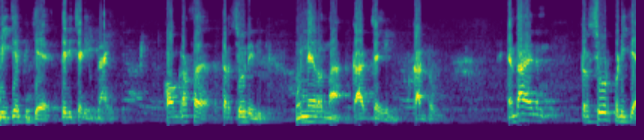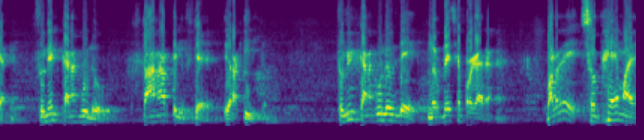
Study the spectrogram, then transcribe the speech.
ബി ജെ പിക്ക് തിരിച്ചടിയുണ്ടായി. കോൺഗ്രസ് തൃശൂരിൽ മുന്നേറുന്ന കാഴ്ചയും കണ്ടു. എന്തായാലും തൃശൂർ പിടിക്കാൻ സുനിൽ കനകൂലു സ്ഥാനാർത്ഥി ലിസ്റ്റ് ഇറക്കിയിരിക്കുന്നു. സുനിൽ കനകൂലുവിന്റെ നിർദ്ദേശപ്രകാരം വളരെ ശ്രദ്ധേയമായ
